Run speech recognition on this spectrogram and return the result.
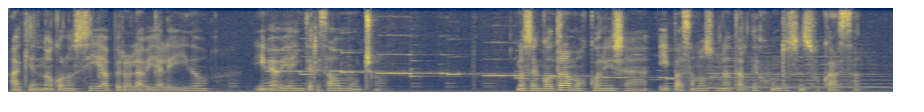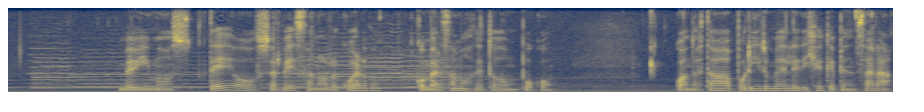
a quien no conocía pero la había leído y me había interesado mucho. Nos encontramos con ella y pasamos una tarde juntos en su casa. Bebimos té o cerveza, no recuerdo. Conversamos de todo un poco. Cuando estaba por irme le dije que pensara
